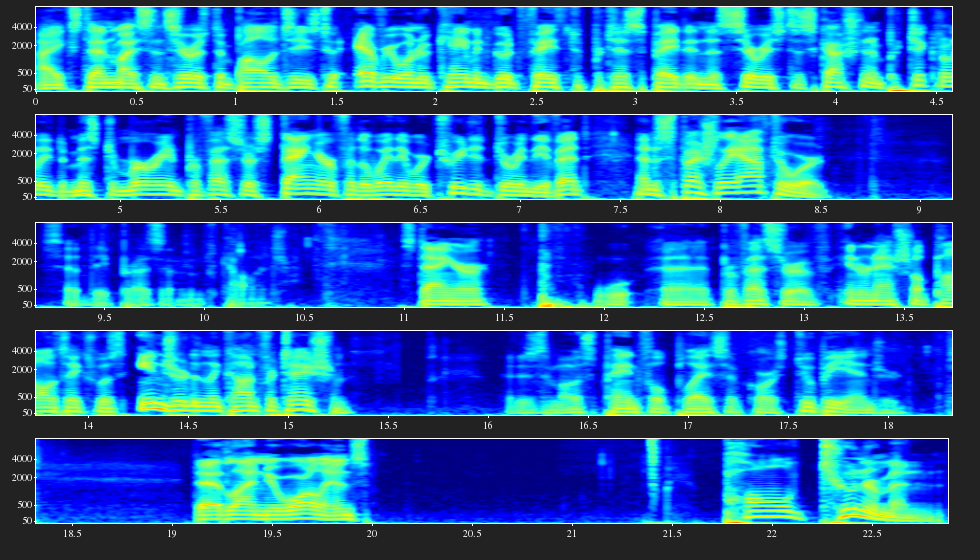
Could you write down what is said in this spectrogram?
I extend my sincerest apologies to everyone who came in good faith to participate in a serious discussion, and particularly to Mr. Murray and Professor Stanger for the way they were treated during the event, and especially afterward, said the president of the college. Stanger uh, professor of international politics, was injured in the confrontation. That is the most painful place, of course, to be injured. Deadline New Orleans. Paul Tuennerman,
